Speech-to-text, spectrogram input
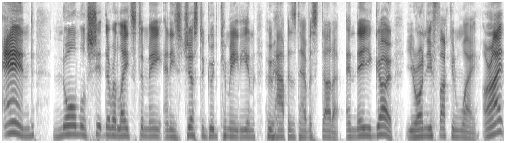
And normal shit that relates to me, and he's just a good comedian who happens to have a stutter. And there you go. You're on your fucking way. All right?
